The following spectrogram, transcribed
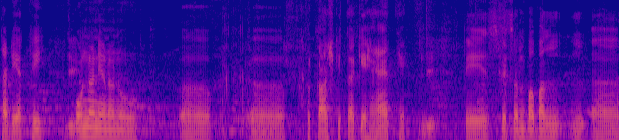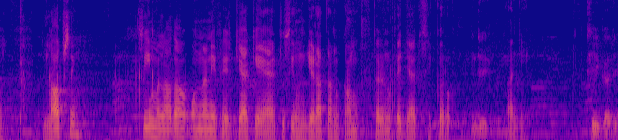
ਤੁਹਾਡੇ ਇੱਥੇ ਹੀ। ਉਹਨਾਂ ਨੇ ਉਹਨਾਂ ਨੂੰ ਪ੍ਰਕਾਸ਼ ਕੀਤਾ ਕਿ ਹੈ ਇੱਥੇ। ਜੀ। ਤੇ ਫਿਰ ਸੰਤ ਬਾਬਾ ਲਾਭ ਸਿੰਘ ਸੀ ਮਲਾਦਾ ਉਹਨਾਂ ਨੇ ਫਿਰ ਕਿਹਾ ਕਿ ਤੁਸੀਂ ਹੁਣ ਜਿਹੜਾ ਤੁਹਾਨੂੰ ਕੰਮ ਕਰਨ ਨੂੰ ਭੇਜਿਆ ਤੁਸੀਂ ਕਰੋ। ਜੀ। ਹਾਂਜੀ। ਠੀਕ ਆ ਜੀ।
